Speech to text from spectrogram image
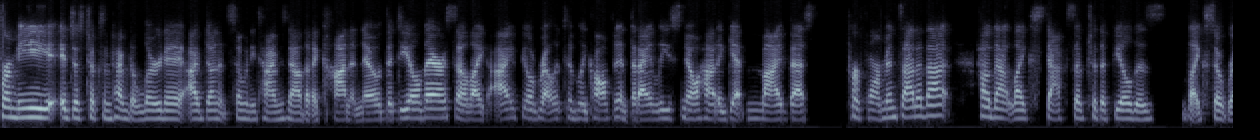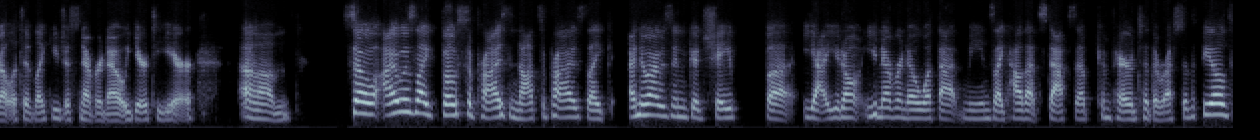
for me, it just took some time to learn it. I've done it so many times now that I kind of know the deal there. So like I feel relatively confident that I at least know how to get my best performance out of that. How that like stacks up to the field is like so relative. Like you just never know year to year. Um, so I was like both surprised and not surprised. Like I knew I was in good shape, but yeah, you don't you never know what that means, like how that stacks up compared to the rest of the field.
